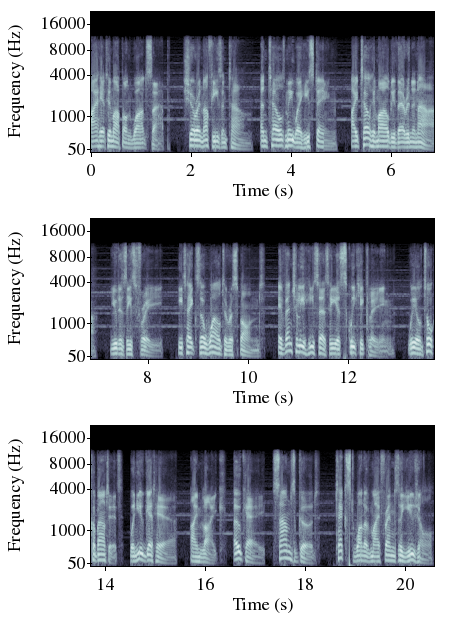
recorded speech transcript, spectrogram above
I hit him up on WhatsApp. Sure enough he's in town, and tells me where he's staying. I tell him I'll be there in an hour. You disease free. He takes a while to respond. Eventually he says he is squeaky clean. We'll talk about it when you get here. I'm like, okay, sounds good. Text one of my friends the usual.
